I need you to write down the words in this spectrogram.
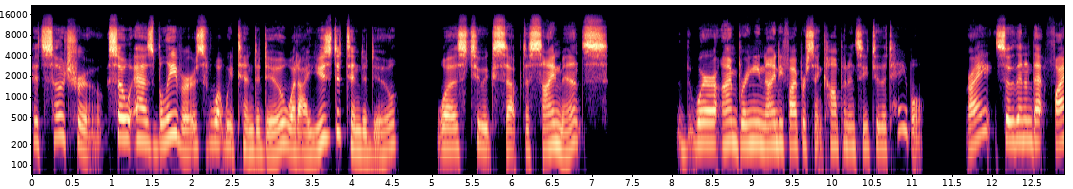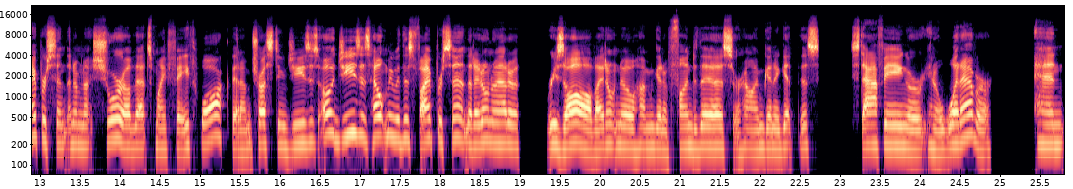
It's so true. So, as believers, what we tend to do, what I used to tend to do, was to accept assignments where I'm bringing 95% competency to the table, right? So then that 5% that I'm not sure of, that's my faith walk, that I'm trusting Jesus. Oh, Jesus, help me with this 5% that I don't know how to resolve. I don't know how I'm going to fund this or how I'm going to get this staffing or, you know, whatever. And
